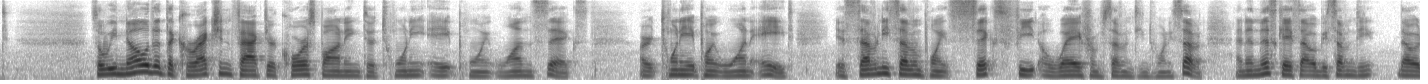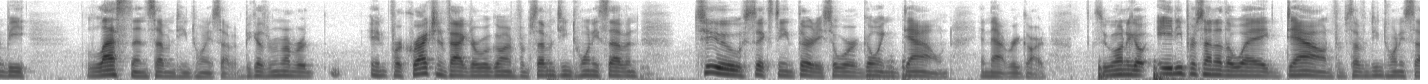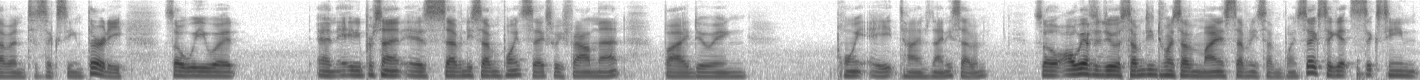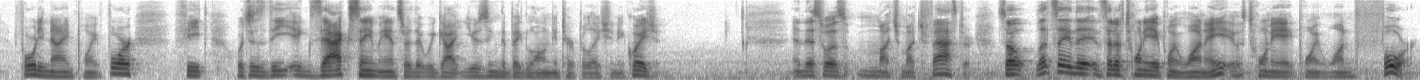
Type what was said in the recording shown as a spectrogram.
So we know that the correction factor corresponding to 28.16 or 28.18 is 77.6 feet away from 1727. And in this case that would be 17 that would be less than 1727 because remember in for correction factor we're going from 1727 to 1630. So we're going down in that regard. So we want to go 80% of the way down from 1727 to 1630. So we would, and 80% is 77.6. We found that by doing 0.8 times 97. So all we have to do is 1727 minus 77.6 to get 1649.4 feet, which is the exact same answer that we got using the big long interpolation equation and this was much much faster. So let's say that instead of 28.18, it was 28.14.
